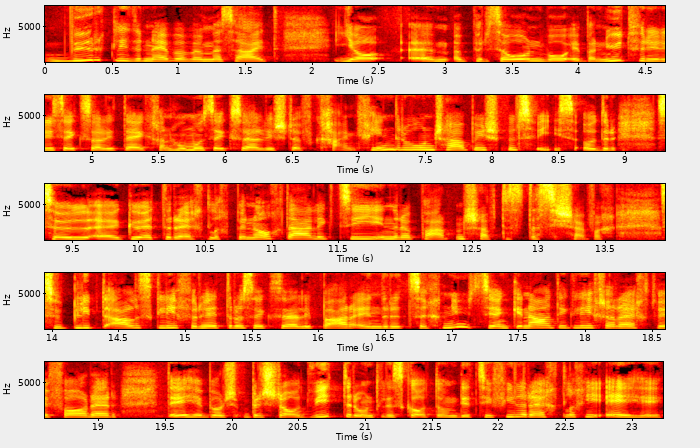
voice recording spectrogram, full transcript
wirklich daneben, wenn man sagt, ja, ähm, eine Person, die eben nicht für ihre Sexualität kann, homosexuell ist, darf keinen Kinderwunsch haben beispielsweise. Oder soll äh, güterrechtlich benachteiligt sein in einer Partnerschaft. Das, das ist einfach, es bleibt alles gleich. Für heterosexuelle Paare ändert sich nichts. Sie haben genau die gleichen Rechte wie vorher. Die Ehe besteht weiter und es geht um die zivilrechtliche Ehe.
